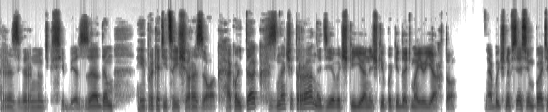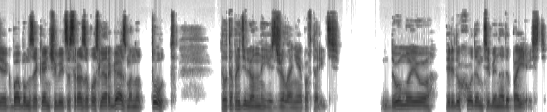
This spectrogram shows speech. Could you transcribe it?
развернуть к себе задом и прокатиться еще разок. А коль так, значит рано девочке Яночке покидать мою яхту. Обычно вся симпатия к бабам заканчивается сразу после оргазма, но тут... Тут определенно есть желание повторить. «Думаю, перед уходом тебе надо поесть».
